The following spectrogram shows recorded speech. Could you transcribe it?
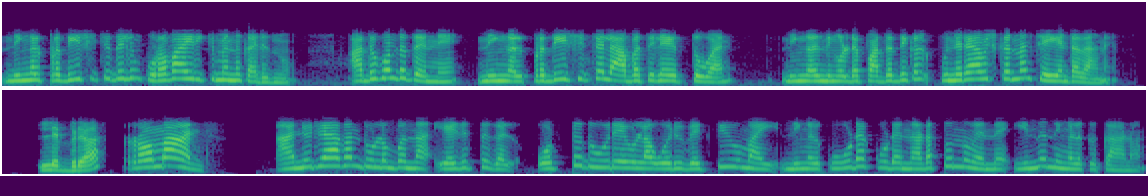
നിങ്ങൾ പ്രതീക്ഷിച്ചതിലും കുറവായിരിക്കുമെന്ന് കരുതുന്നു. അതുകൊണ്ട് തന്നെ നിങ്ങൾ പ്രതീക്ഷിച്ച ലാഭത്തിലെത്തുവാൻ നിങ്ങൾ നിങ്ങളുടെ പദ്ധതികൾ പുനരാവിഷ്കരണം ചെയ്യേണ്ടതാണ്. ലിബ്ര? റൊമാൻസ് അനുരാഗം തുളുമ്പുന്ന എഴുത്തുകൾ ഒട്ടുദൂരെയുള്ള ഒരു വ്യക്തിയുമായി നിങ്ങൾ കൂടെ കൂടെ നടത്തുന്നുവെന്ന് ഇന്ന് നിങ്ങൾക്ക് കാണാം.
